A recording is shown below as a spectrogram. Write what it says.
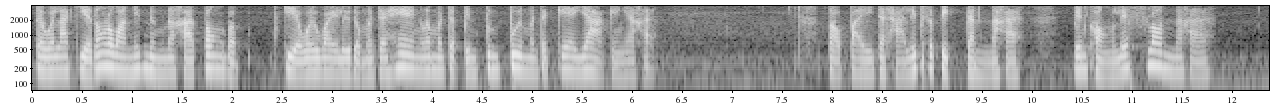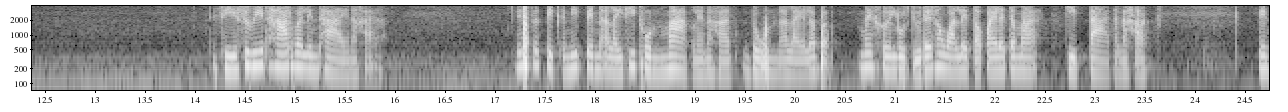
แต่เวลาเกลี่ยต้องระวังนิดนึงนะคะ ต้องแบบ เกลี่ยไวๆเลยเดี๋ยวมันจะแห้งแล้วมันจะเป็นปื้นๆมันจะแก้ยากอย่างเงี้ยค่ะ ต่อไปจะทาลิปสติกกันนะคะ เป็นของเลฟลอนนะคะ สีสวีทฮาร์ดวาเลนไทน์นะคะลิปสติกอันนี้เป็นอะไรที่ทนมากเลยนะคะ โดนอะไรแล้วแบบไม่เคยหลุดอยู่ได้ทั้งวันเลยต่อไปเราจะมากรีดตากันนะคะ เป็น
